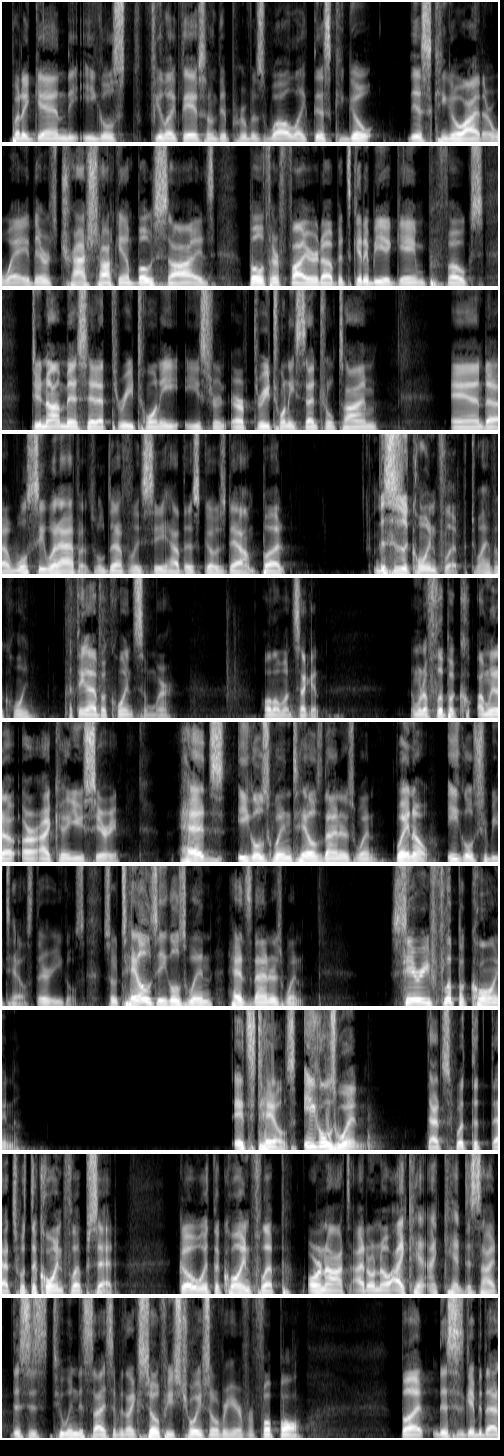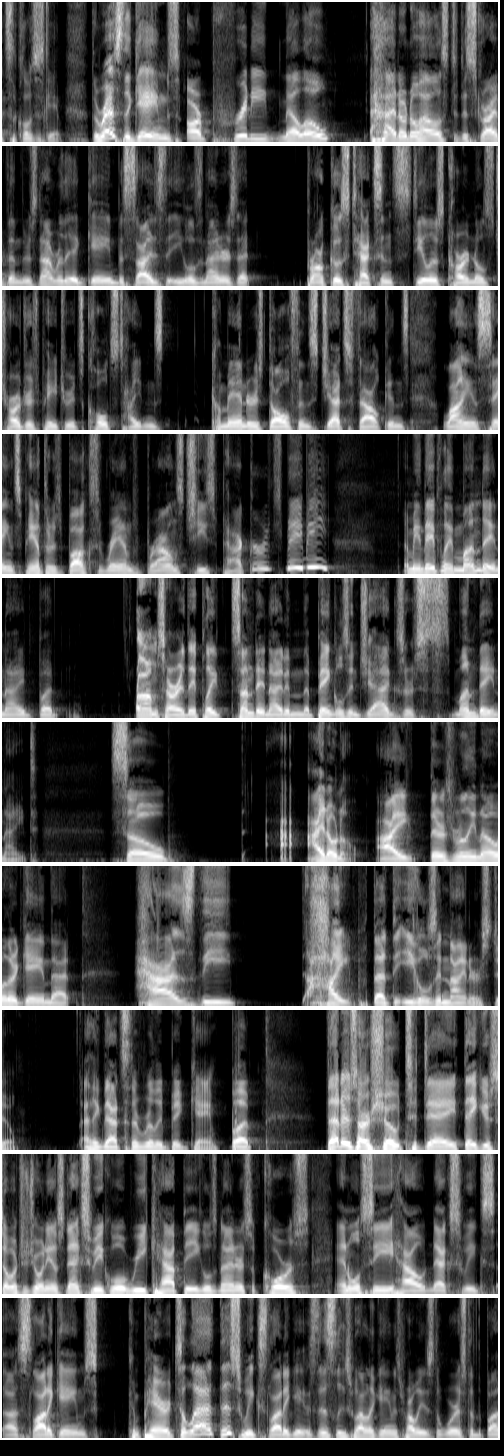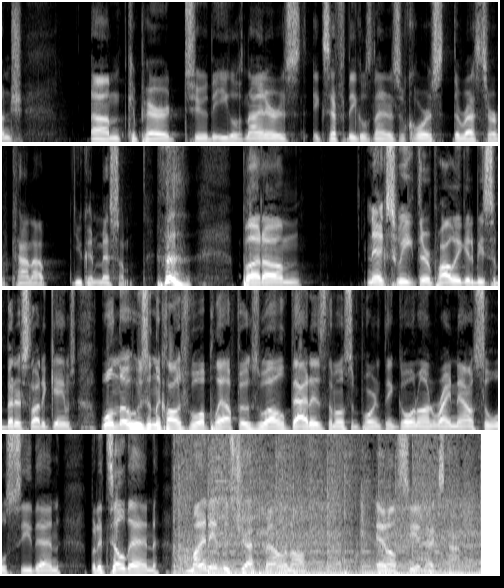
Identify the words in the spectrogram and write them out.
But again, the Eagles feel like they have something to prove as well. Like this can go, this can go either way. There's trash talking on both sides. Both are fired up. It's going to be a game, folks. Do not miss it at 3:20 Eastern or 3:20 Central Time and uh, we'll see what happens. We'll definitely see how this goes down. But this is a coin flip. Do I have a coin? I think I have a coin somewhere. Hold on one second. I'm gonna flip a. I'm gonna, or I can use Siri. Heads, Eagles win. Tails, Niners win. Wait, no. Eagles should be tails. They're Eagles. So tails, Eagles win. Heads, Niners win. Siri, flip a coin. It's tails. Eagles win. That's what the that's what the coin flip said. Go with the coin flip or not. I don't know. I can't. I can't decide. This is too indecisive. It's like Sophie's choice over here for football. But this is gonna be that's the closest game. The rest of the games are pretty mellow. I don't know how else to describe them. There's not really a game besides the Eagles and Niners that Broncos Texans, Steelers Cardinals, Chargers Patriots, Colts Titans, Commanders Dolphins, Jets Falcons, Lions Saints, Panthers Bucks, Rams Browns, Chiefs Packers. Maybe. I mean, they play Monday night, but Oh, I'm sorry. They play Sunday night, and the Bengals and Jags are Monday night. So I, I don't know. I there's really no other game that has the hype that the Eagles and Niners do. I think that's the really big game. But that is our show today. Thank you so much for joining us. Next week, we'll recap the Eagles Niners, of course, and we'll see how next week's uh, slot of games compared to last, this week's slot of games. This week's slot of games probably is the worst of the bunch um, compared to the Eagles Niners, except for the Eagles Niners, of course. The rest are kind of, you can miss them. but um, next week, there are probably going to be some better slotted games. We'll know who's in the college football playoff as well. That is the most important thing going on right now. So we'll see then. But until then, my name is Jeff Malinoff, and I'll see you next time.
